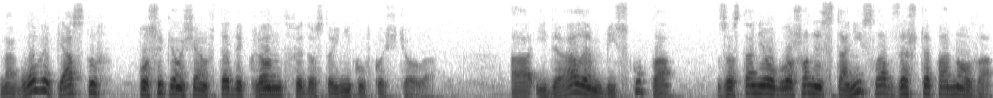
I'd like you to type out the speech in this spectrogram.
Na głowy piastów posypią się wtedy klątwy dostojników kościoła, a idealem biskupa zostanie ogłoszony Stanisław ze Szczepanowa,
